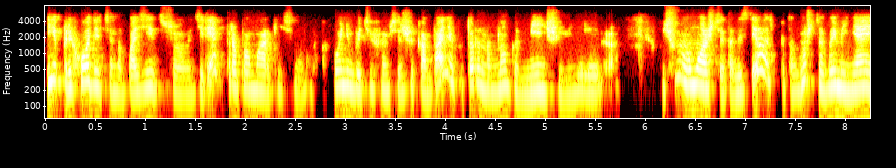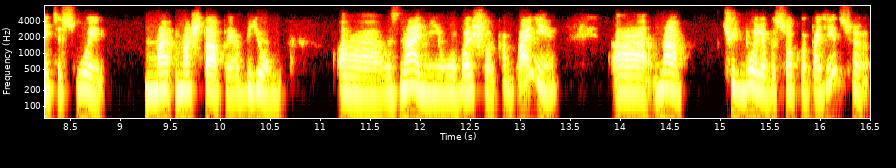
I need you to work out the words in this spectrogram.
и приходите на позицию директора по маркетингу в какую-нибудь FMCG-компанию, которая намного меньше Unilever. Почему вы можете так сделать? Потому что вы меняете свой масштаб и объем э, знаний о большой компании э, на чуть более высокую позицию,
